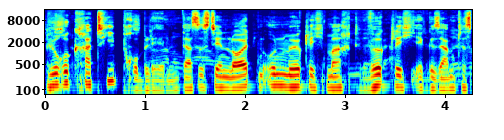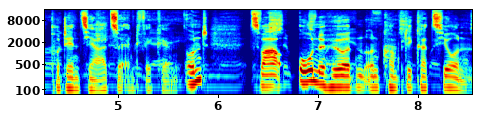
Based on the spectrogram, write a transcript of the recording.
Bürokratieproblem, das es den Leuten unmöglich macht, wirklich ihr gesamtes Potenzial zu entwickeln. Und zwar ohne Hürden und Komplikationen.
